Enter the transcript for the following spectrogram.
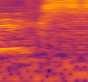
Orphix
